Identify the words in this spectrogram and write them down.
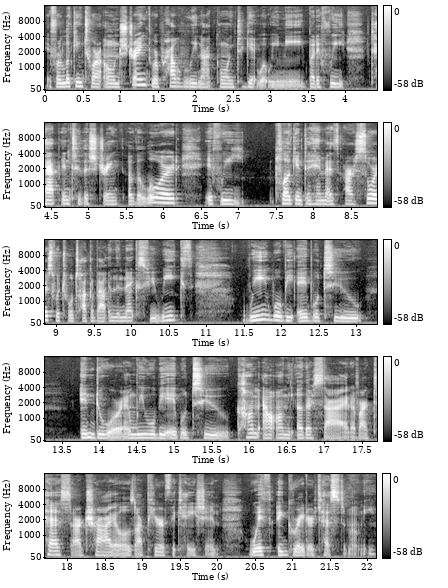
if we're looking to our own strength, we're probably not going to get what we need. But if we tap into the strength of the Lord, if we plug into Him as our source, which we'll talk about in the next few weeks, we will be able to endure and we will be able to come out on the other side of our tests, our trials, our purification with a greater testimony.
